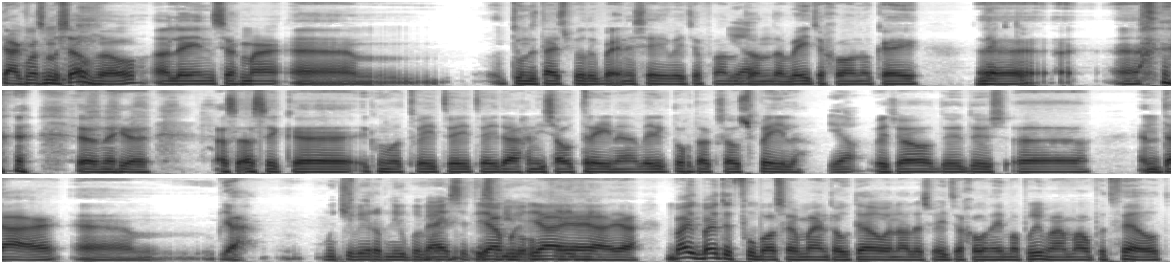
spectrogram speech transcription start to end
ja, ik was mezelf wel, alleen zeg maar, ehm, toen de tijd speelde ik bij NEC, weet je, van, Ja. dan, dan weet je gewoon, oké, eh, eh, ja, nee, eh, als, als ik, ik noem wat, twee, twee, twee dagen niet zou trainen, weet ik toch dat ik zou spelen. ja, Weet je wel? Du- Dus, eh, en daar, ehm, ja. moet je weer opnieuw bewijzen. Het is ja, een nieuwe ja, ja, ja, ja. Buiten, buiten het voetbal, zeg maar, in het hotel en alles, weet je, gewoon helemaal prima. Maar op het veld,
